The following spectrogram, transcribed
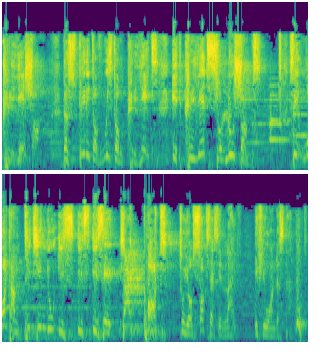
creation. The spirit of wisdom creates. It creates solutions. See what i'm teaching you is is is a jackpot to your success in life if you understand it.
